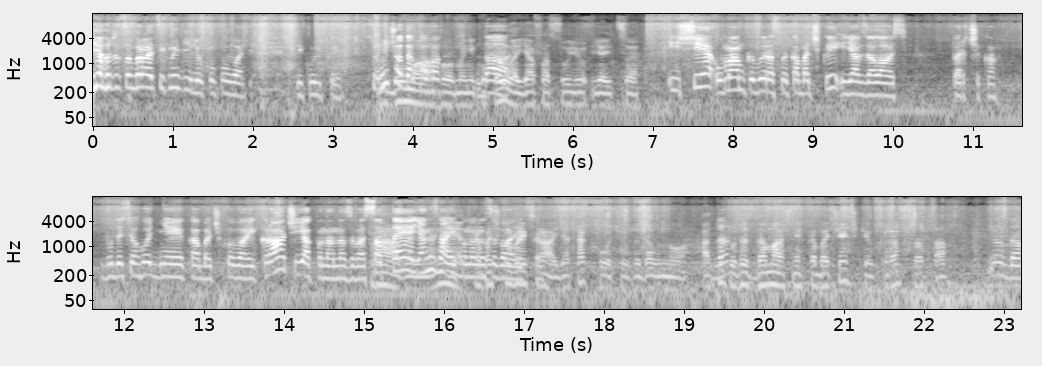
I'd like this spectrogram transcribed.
Я вже збираюся їх неділю купувати. Ці кульки. Все, нічого Бумагу такого. мені Да. я фасую яйце. І ще у мамки виросли кабачки, і я взяла ось перчика. Буде сьогодні кабачкова ікра, чи як вона називається? Сате, я не знаю, Ні, як вона кабачкова називається. Ікра. Я так хочу вже давно. А Да? тут уже з домашніх кабачечків красота. Ну да.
